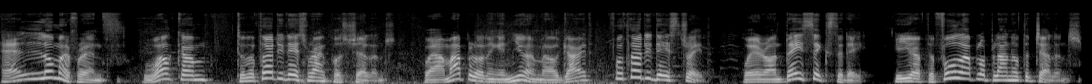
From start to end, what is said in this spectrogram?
Hello my friends! Welcome to the 30 days rank push challenge, where I'm uploading a new ML guide for 30 days straight. We're on day 6 today. Here you have the full upload plan of the challenge.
